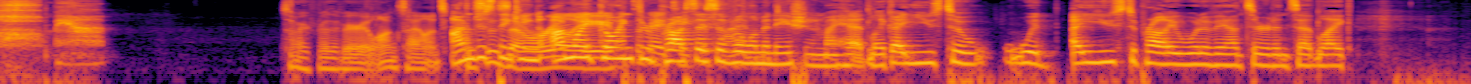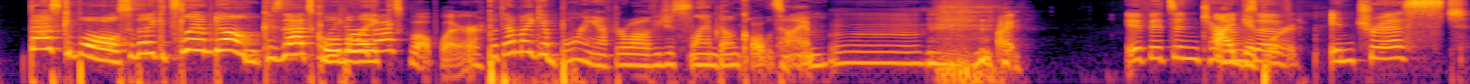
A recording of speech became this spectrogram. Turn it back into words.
Oh man. Sorry for the very long silence. I'm just thinking I'm like going through okay, process of elimination in my head. Like I used to would I used to probably would have answered and said like basketball so that I could slam dunk cuz that's cool Well, but like basketball player. but that might get boring after a while if you just slam dunk all the time. Mm, I, if it's in terms of bored. interest,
